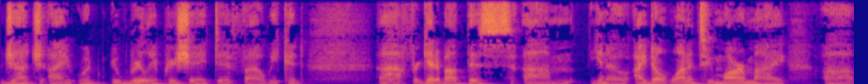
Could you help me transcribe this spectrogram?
Judge, I would really appreciate if uh, we could uh, forget about this. Um, you know, I don't want it to mar my. Uh,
